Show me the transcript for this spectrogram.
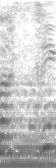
I think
